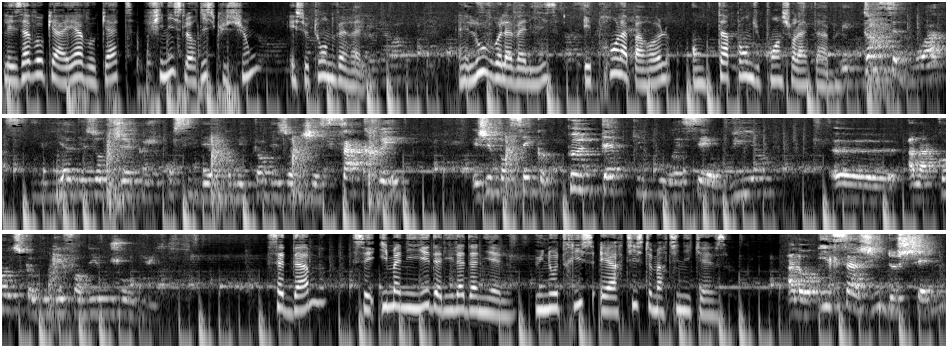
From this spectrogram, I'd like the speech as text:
Les avocats et avocates finissent leur discussion et se tournent vers elle. Elle ouvre la valise et prend la parole en tapant du poing sur la table. Et dans cette boîte, il y a des objets que je considère comme étant des objets sacrés. Et j'ai pensé que peut-être qu'ils pourraient servir euh, à la cause que vous défendez aujourd'hui. Cette dame, c'est Imaniye Dalila Daniel, une autrice et artiste martiniquaise. Alors, il s'agit de chaînes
